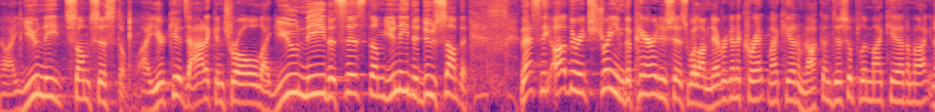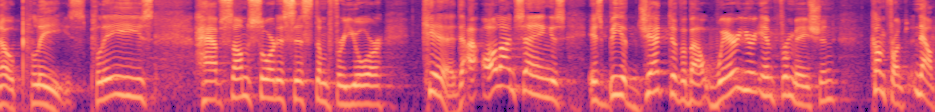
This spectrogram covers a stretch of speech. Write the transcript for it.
Uh, you need some system. Uh, your kid's out of control. Like you need a system. You need to do something. That's the other extreme. The parent who says, "Well, I'm never going to correct my kid. I'm not going to discipline my kid. I'm not." No, please, please, have some sort of system for your kid. All I'm saying is is be objective about where your information come from. Now,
